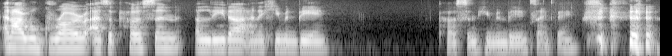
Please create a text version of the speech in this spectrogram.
And I will grow as a person, a leader, and a human being person, human being, same thing.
